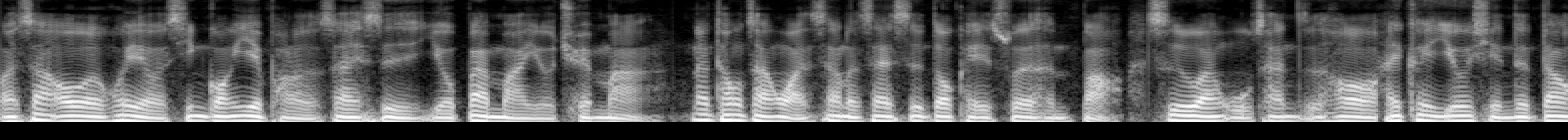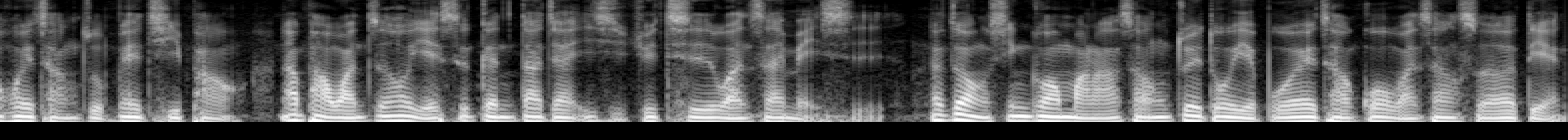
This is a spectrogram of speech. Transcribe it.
晚上偶尔会有星光夜跑的赛事，有半马有全马。那通常晚上的赛事都可以睡得很饱，吃完午餐之后还可以悠闲的到会场准备起跑。那跑完之后也是跟大家一起去吃完赛美食。那这种星光马拉松最多也不会超过晚上十二点。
